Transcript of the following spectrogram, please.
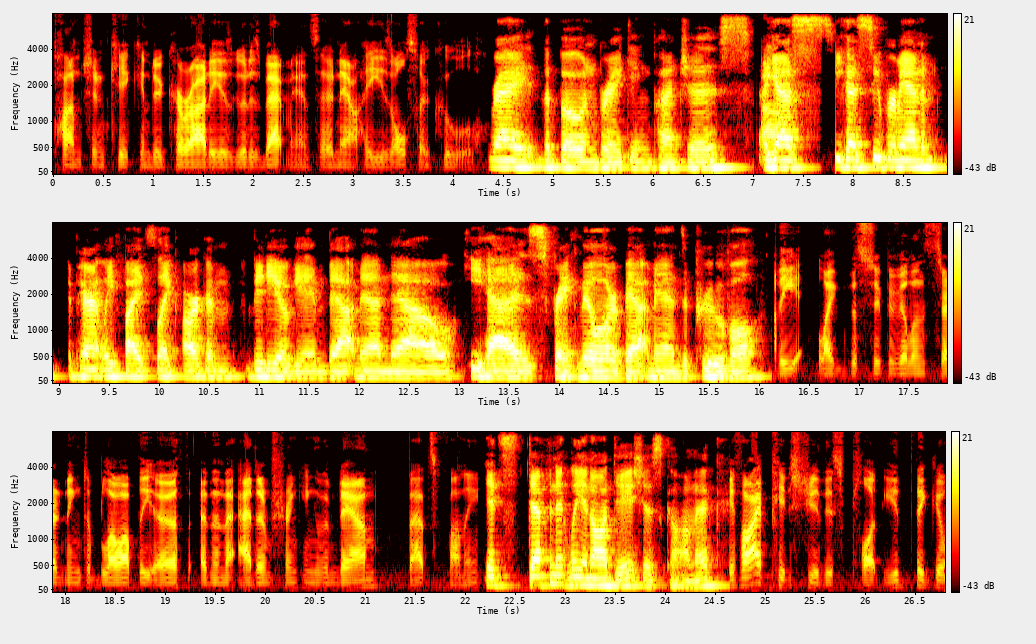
punch and kick and do karate as good as Batman, so now he is also cool. Right, the bone breaking punches. I Um, guess because Superman apparently fights like Arkham video game Batman now, he has Frank Miller Batman's approval. The like the supervillains threatening to blow up the Earth and then the Atom shrinking them down. That's funny. It's definitely an audacious comic. If I pitched you this plot, you'd think it,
